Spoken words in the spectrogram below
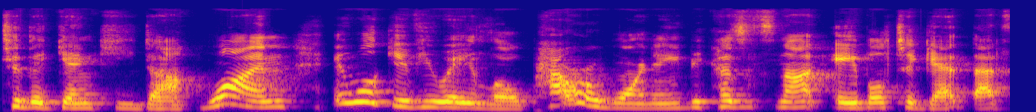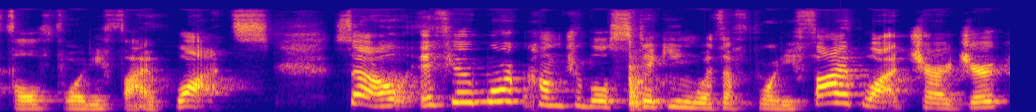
to the Genki Dock 1, it will give you a low power warning because it's not able to get that full 45 watts. So if you're more comfortable sticking with a 45 watt charger,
